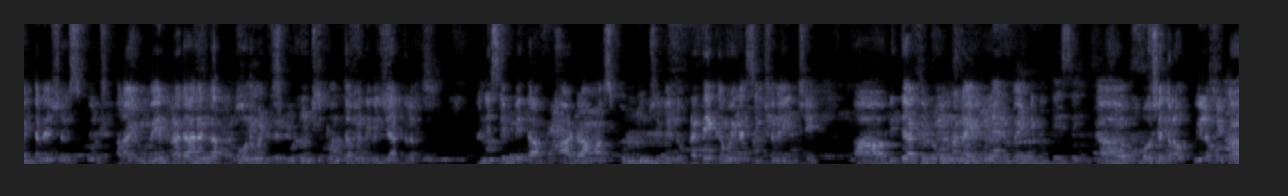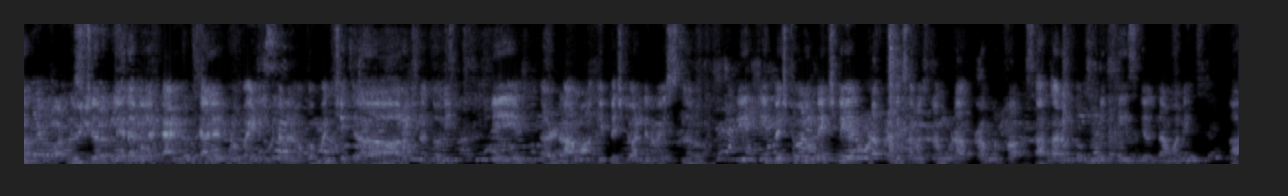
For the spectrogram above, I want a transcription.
ఇంటర్నేషనల్ స్కూల్స్ అలాగే మెయిన్ ప్రధానంగా గవర్నమెంట్ స్కూల్ నుంచి కొంతమంది విద్యార్థులకు నిసింబిత ఆ డ్రామా స్కూల్ నుంచి వీళ్ళు ప్రత్యేకమైన శిక్షణ ఇచ్చి ఆ ఉన్న నైపుణ్యాన్ని బయటకు తీసి భవిష్యత్తులో వీళ్ళకి ఒక ఫ్యూచర్ లేదా వీళ్ళ టాలెంట్ టాలెంట్ బయటకు పెట్టాలని ఒక మంచి ఆలోచనతో ఆలోచనతోని ఈ డ్రామా ఈ ఫెస్టివల్ నిర్వహిస్తున్నారు. ఈ ఈ ఫెస్టివల్ నెక్స్ట్ ఇయర్ కూడా ప్రతి సంవత్సరం కూడా ప్రభుత్వ సహకారంతో ముందుకు తీసుకెళ్తామని ఆ,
